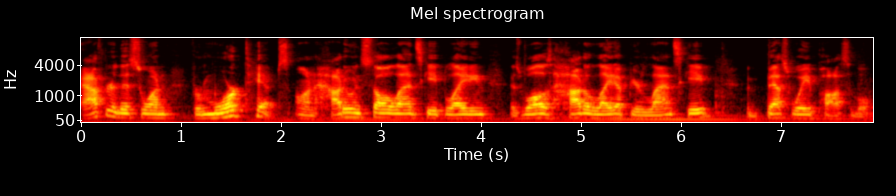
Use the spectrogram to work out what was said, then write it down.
after this one for more tips on how to install landscape lighting as well as how to light up your landscape the best way possible.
